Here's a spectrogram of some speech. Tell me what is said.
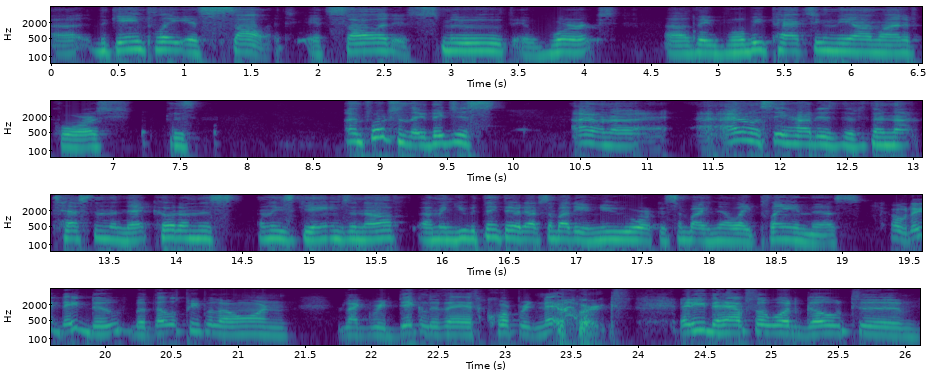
uh, the gameplay is solid. It's solid. It's smooth. It works. Uh, they will be patching the online, of course, because unfortunately they just I don't know. I, don't see how it is that they're not testing the netcode on this on these games enough. I mean, you would think they would have somebody in New York and somebody in LA playing this. Oh, they they do, but those people are on like ridiculous ass corporate networks. They need to have someone go to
